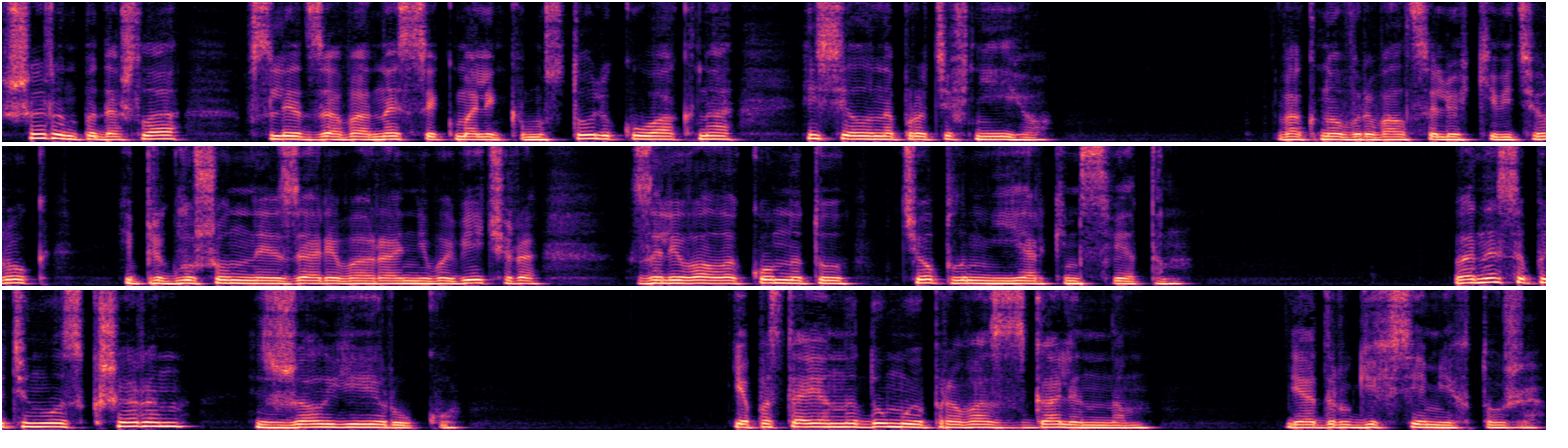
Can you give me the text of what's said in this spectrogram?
Шерон подошла вслед за Ванессой к маленькому столику у окна и села напротив нее. В окно вырывался легкий ветерок, и приглушенное зарево раннего вечера заливало комнату теплым неярким светом. Ванесса потянулась к Шерон и сжал ей руку. «Я постоянно думаю про вас с Галленном», и о других семьях тоже.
